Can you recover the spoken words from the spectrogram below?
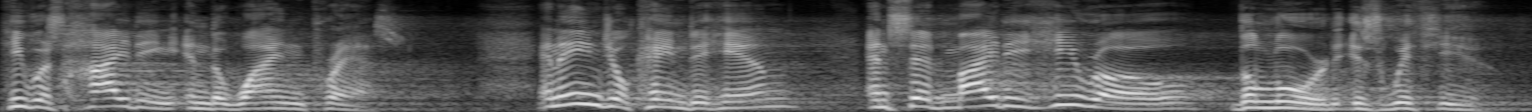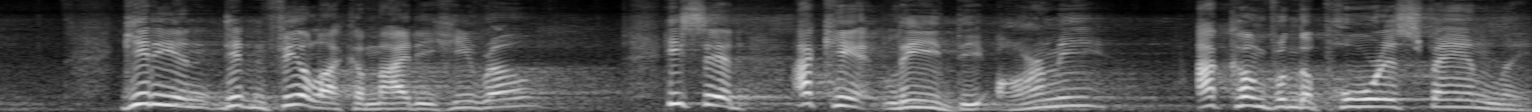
He was hiding in the wine press. An angel came to him and said, Mighty hero, the Lord is with you. Gideon didn't feel like a mighty hero. He said, I can't lead the army. I come from the poorest family.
